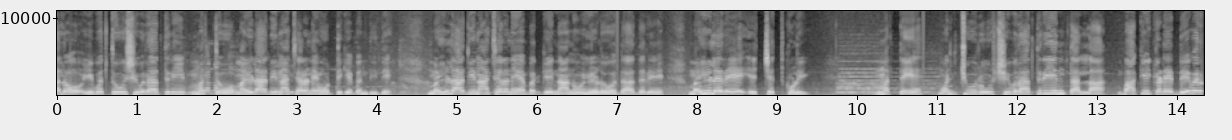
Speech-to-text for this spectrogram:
ಹಲೋ, ಇವತ್ತು ಶಿವರಾತ್ರಿ ಮತ್ತು ಮಹಿಳಾ ದಿನಾಚರಣೆ ಒಟ್ಟಿಗೆ ಬಂದಿದೆ. ಮಹಿಳಾ ದಿನಾಚರಣೆಯ ಬಗ್ಗೆ ನಾನು ಹೇಳುವುದಾದರೆ, ಮಹಿಳೆಯರೇ ಎಚ್ಚೆತ್ಕೊಳ್ಳಿ. ಮತ್ತು ಒಂಚೂರು ಶಿವರಾತ್ರಿ ಅಂತಲ್ಲ, ಬಾಕಿ ಕಡೆ ದೇವರ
